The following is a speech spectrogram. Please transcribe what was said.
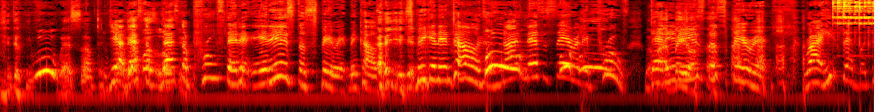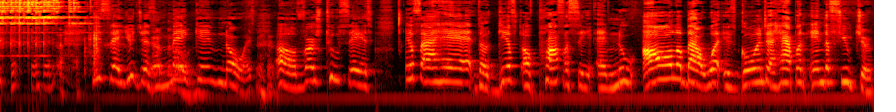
woo, that's something. Yeah, So that's the that's you. the proof that it, it is the spirit because Yeah. speaking in tongues Woo! is not necessarily Woo! proof that it is the spirit. right. He said but he said you just making noise. Uh verse 2 says if I had the gift of prophecy and knew all about what is going to happen in the future,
